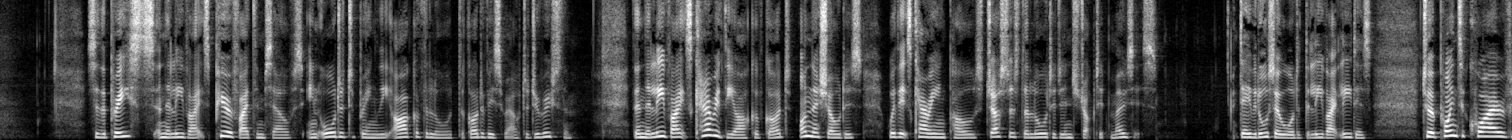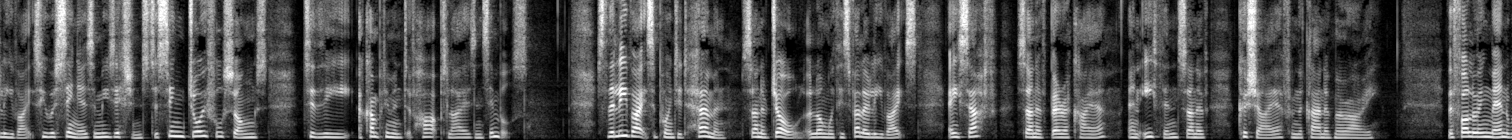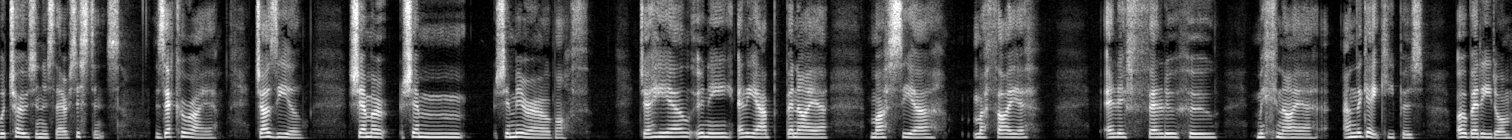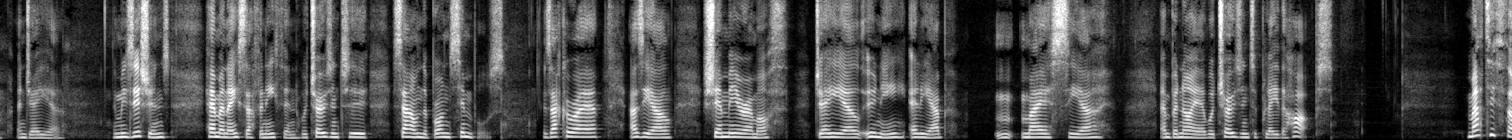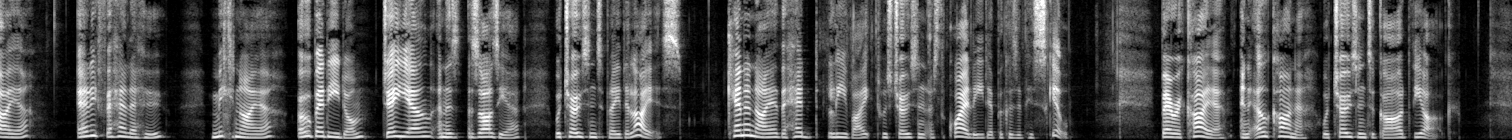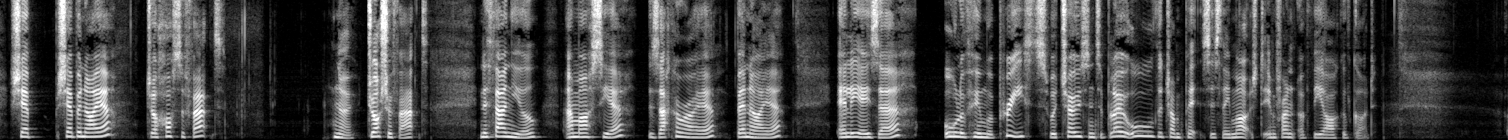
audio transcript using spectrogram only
So the priests and the Levites purified themselves in order to bring the ark of the Lord, the God of Israel, to Jerusalem. Then the Levites carried the ark of God on their shoulders with its carrying poles, just as the Lord had instructed Moses. David also ordered the Levite leaders to appoint a choir of Levites who were singers and musicians to sing joyful songs to the accompaniment of harps, lyres, and cymbals. So the Levites appointed Herman, son of Joel, along with his fellow Levites, Asaph, son of Berechiah, and Ethan, son of Cushiah, from the clan of Merari. The following men were chosen as their assistants Zechariah, Jaaziel, Shemer, Shem, Shemiramoth, Jehiel, Unni, Eliab, Benaiah, Maaseiah, Matthiah, Elipheluhu, Mikneiah, and the gatekeepers, Obed Edom and Jael. The musicians, Heman, Asaph, and Ethan, were chosen to sound the bronze cymbals. Zechariah, Aziel, Shemiramoth, Jael, Unni, Eliab, Maaseiah, and Benaiah were chosen to play the harps. Mattithiah, Eliphelehu, Mikneiah, Obed Edom, Jael, and Azaziah were chosen to play the lyres. Kenaniah, the head Levite, was chosen as the choir leader because of his skill. Berechiah and Elkanah were chosen to guard the ark. Sheb- Shebaniah, Jehoshaphat, no, Joshaphat, Nathaniel, Amasaiah, Zechariah, Benaiah, Eleazar, all of whom were priests, were chosen to blow all the trumpets as they marched in front of the ark of God.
